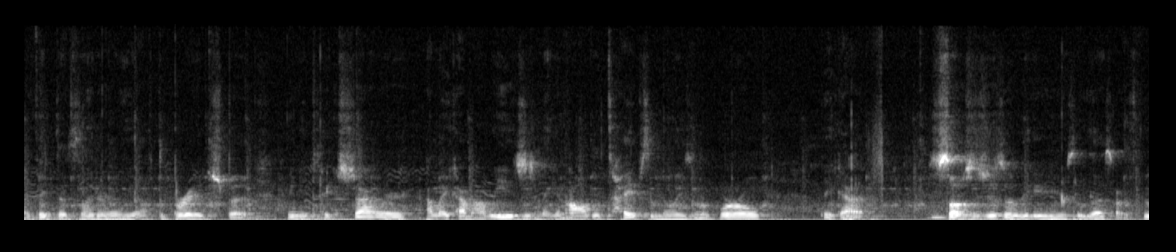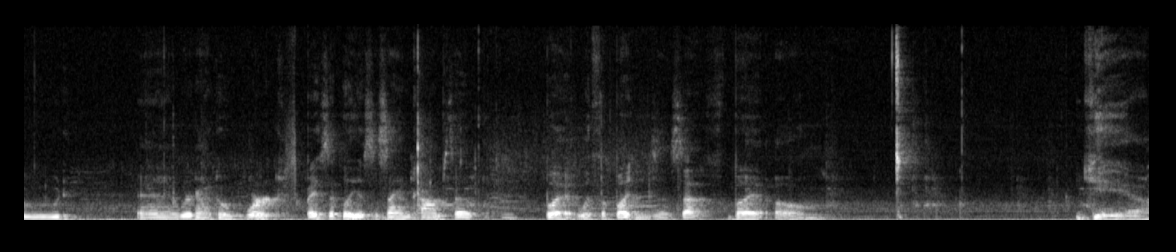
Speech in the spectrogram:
I think that's literally off the bridge. But we need to take a shower. I like how my weed is just making all the types of noise in the world. They got sausages over here, so that's our food. And we're gonna go work. Basically, it's the same concept, but with the buttons and stuff but um yeah.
